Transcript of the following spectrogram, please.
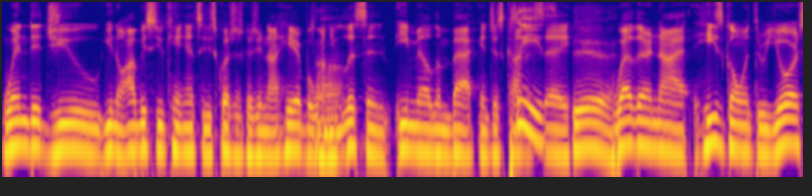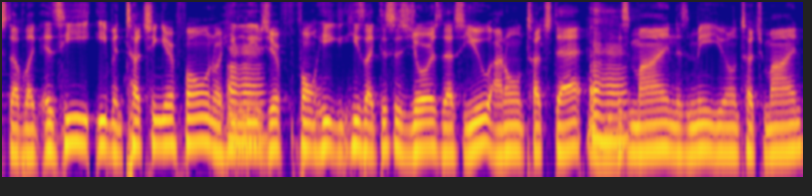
when did you you know obviously you can't answer these questions because you're not here, but when you listen, email them back and just kind of say Yeah. whether or not he's going through your stuff. Like is he even touching your phone or he leaves your phone? He he's like this is yours, that's you. I don't touch that. It's mine. It's me. You don't touch mine.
